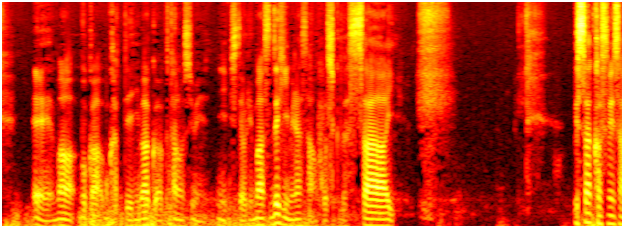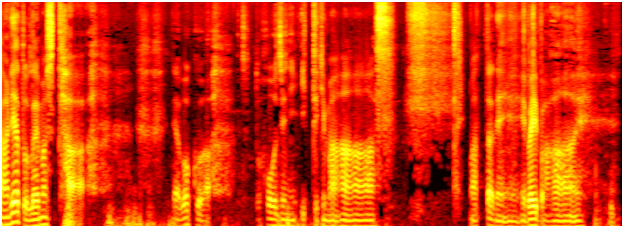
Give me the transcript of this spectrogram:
えー、まあ、僕はもう勝手にワクワク楽しみにしております。ぜひ皆さんお越しください。うさん、かすみさんありがとうございました。では僕はちょっと法事に行ってきます。またね。バイバーイ。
